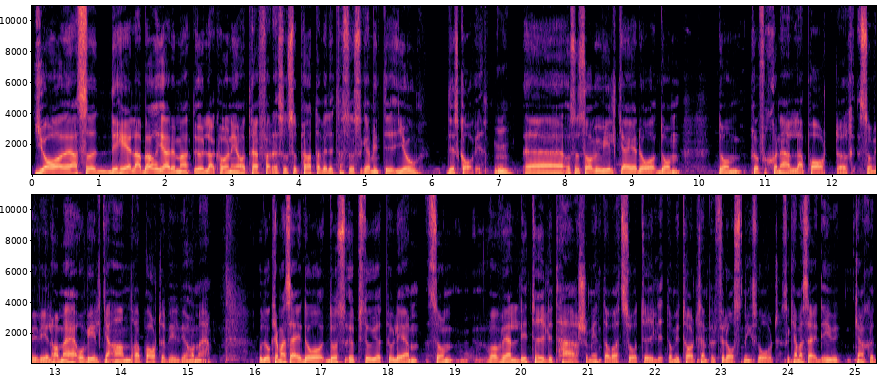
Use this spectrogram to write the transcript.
Ja, alltså det hela började med att Ulla-Karin och jag träffades och så pratade vi lite så ska vi inte, jo det ska vi. Mm. Eh, och så sa vi vilka är då de, de professionella parter som vi vill ha med och vilka andra parter vill vi ha med. Och då kan man säga, då, då uppstod ju ett problem som var väldigt tydligt här som inte har varit så tydligt. Om vi tar till exempel förlossningsvård så kan man säga det är ju kanske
